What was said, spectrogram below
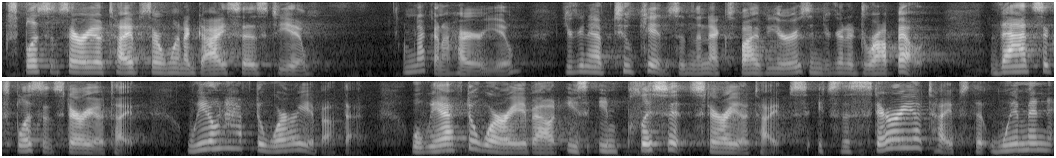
Explicit stereotypes are when a guy says to you, I'm not gonna hire you. You're gonna have two kids in the next five years and you're gonna drop out. That's explicit stereotype. We don't have to worry about that. What we have to worry about is implicit stereotypes. It's the stereotypes that women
